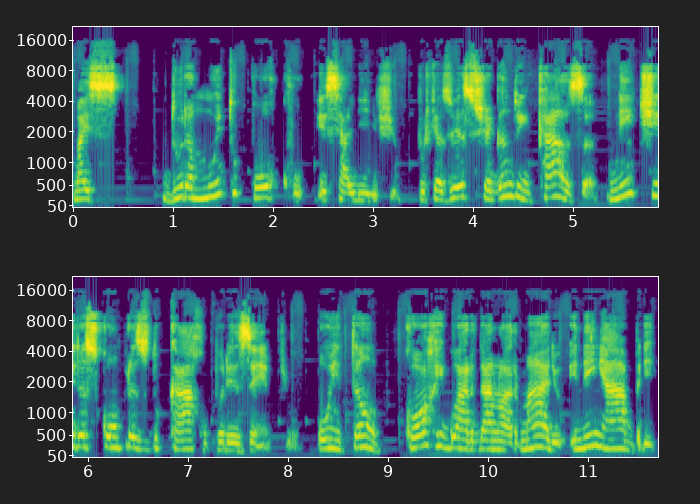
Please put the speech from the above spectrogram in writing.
mas dura muito pouco esse alívio, porque às vezes chegando em casa nem tira as compras do carro, por exemplo, ou então corre guardar no armário e nem abre.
